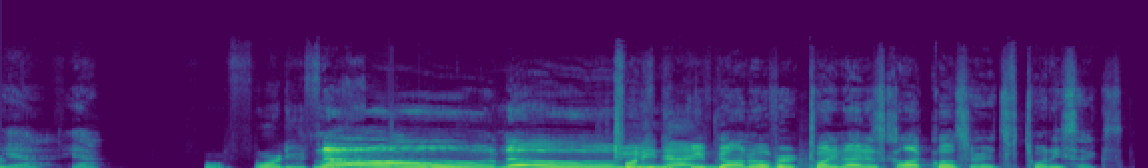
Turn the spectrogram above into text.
Yeah, yeah. 44. No, no. 29. You've gone over. Twenty nine is a lot closer. It's twenty six.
